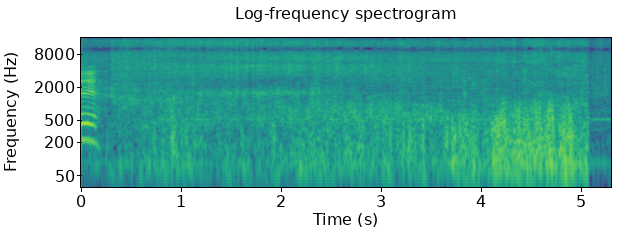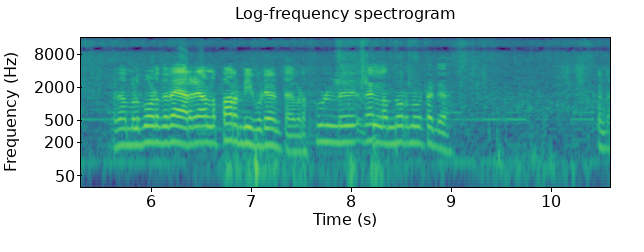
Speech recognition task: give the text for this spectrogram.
ഏയ്. നമ്മൾ പോണത് വേറെ ഒരാളുടെ പറമ്പിൽ കൂടെയാണ് കേട്ടോ ഇവിടെ ഫുള്ള് വെള്ളം തുറന്നു വിട്ടൊക്കെ. കണ്ട?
